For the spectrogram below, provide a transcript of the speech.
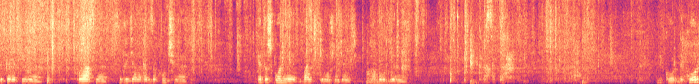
декоративная. Классная. Смотрите, она как закрученная. Это школьные бантики можно делать. Обалденные. Красота. Декор, декор.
